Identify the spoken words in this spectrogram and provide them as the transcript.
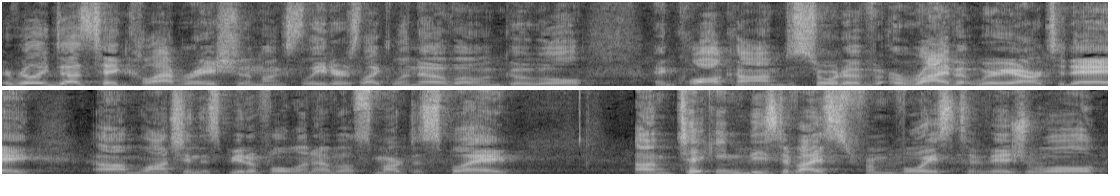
It really does take collaboration amongst leaders like Lenovo and Google and Qualcomm to sort of arrive at where we are today, um, launching this beautiful Lenovo Smart Display. Um, taking these devices from voice to visual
